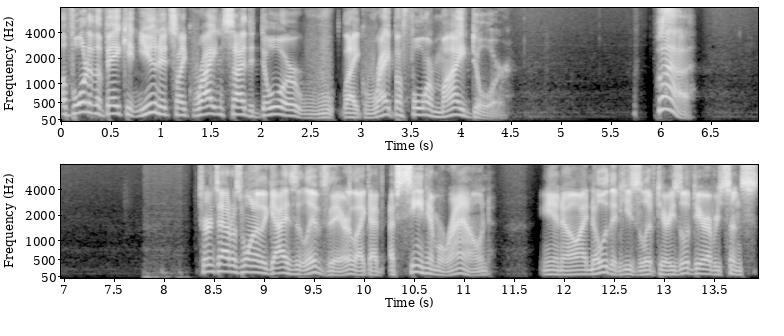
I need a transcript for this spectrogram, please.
of one of the vacant units, like right inside the door, like right before my door. Huh. Turns out it was one of the guys that lived there. Like I've, I've seen him around. You know, I know that he's lived here. He's lived here ever since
